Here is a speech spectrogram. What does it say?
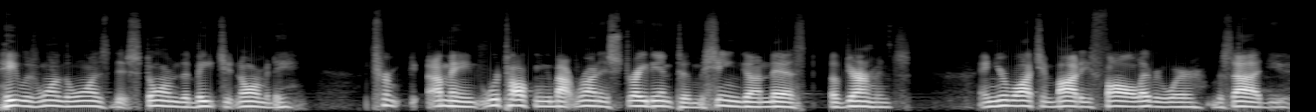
He was one of the ones that stormed the beach at Normandy. I mean, we're talking about running straight into machine gun nest of Germans, and you're watching bodies fall everywhere beside you.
